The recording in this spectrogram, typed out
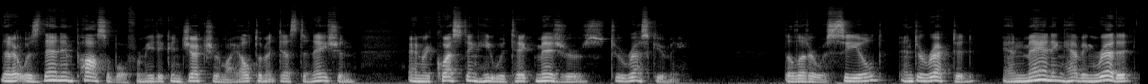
that it was then impossible for me to conjecture my ultimate destination, and requesting he would take measures to rescue me. The letter was sealed and directed, and Manning, having read it,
